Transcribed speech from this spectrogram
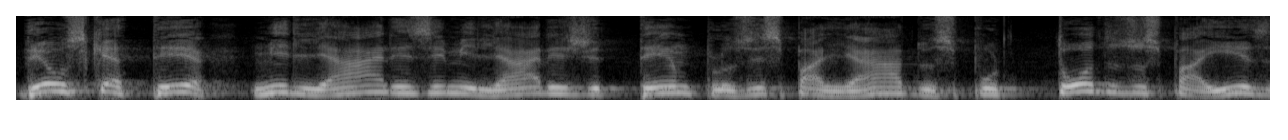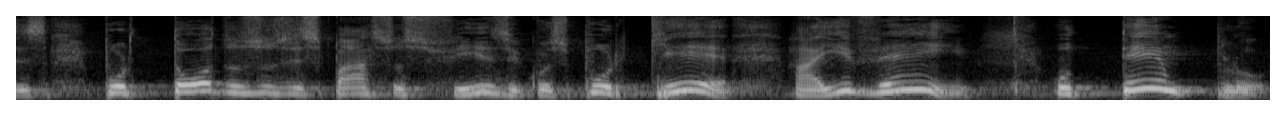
Deus quer ter milhares e milhares de templos espalhados por todos os países, por todos os espaços físicos, porque aí vem, o templo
